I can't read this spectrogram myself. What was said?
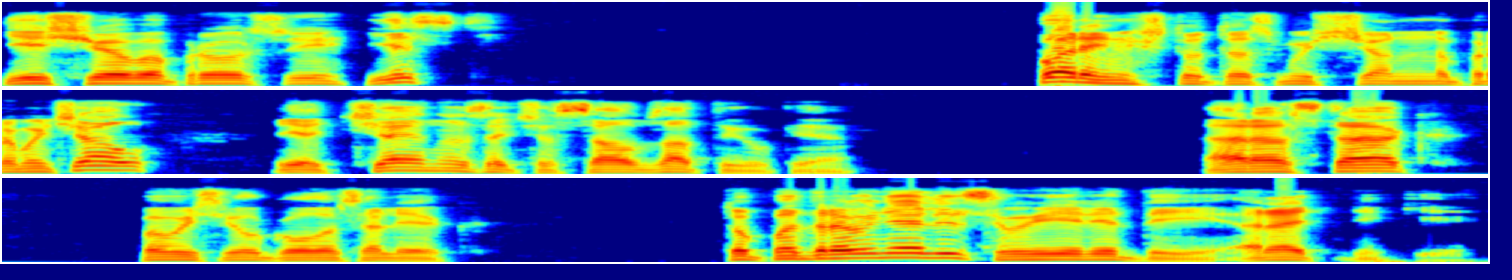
Еще вопросы есть? Парень что-то смущенно промычал и отчаянно зачесал в затылке. — А раз так, — повысил голос Олег, — то подровняли свои ряды, ратники.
